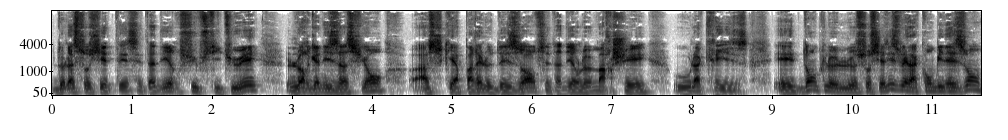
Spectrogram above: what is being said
de la société, c'est-à-dire substituer l'organisation à ce qui apparaît le désordre, c'est-à-dire le marché ou la crise. Et donc le, le, socialisme est la combinaison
